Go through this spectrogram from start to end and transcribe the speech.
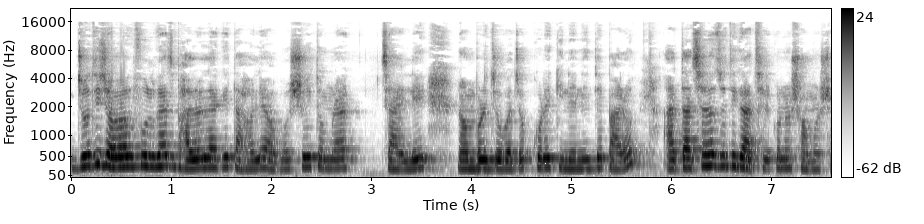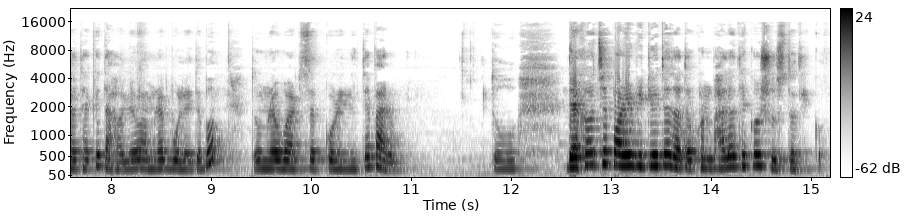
যদি জবা ফুল গাছ ভালো লাগে, তাহলে অবশ্যই তোমরা চাইলে নম্বরে যোগাযোগ করে কিনে নিতে পারো। আর তাছাড়া যদি গাছের কোনো সমস্যা থাকে, তাহলেও আমরা বলে দেব, তোমরা হোয়াটসঅ্যাপ করে নিতে পারো। তো দেখা হচ্ছে পরের ভিডিওতে, ততক্ষণ ভালো থেকো, সুস্থ থেকো।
